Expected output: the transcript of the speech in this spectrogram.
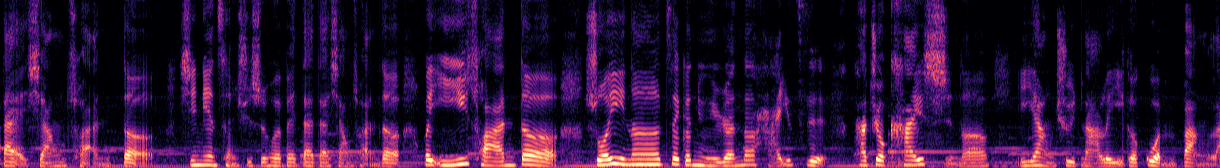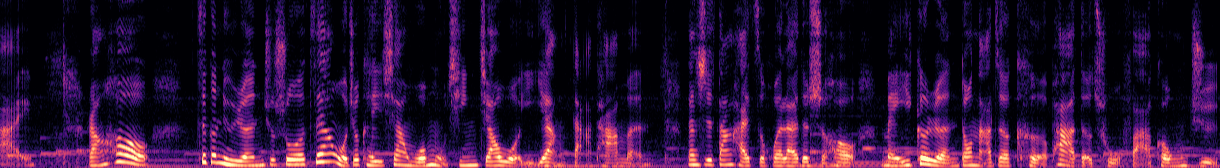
代相传的，信念程序是会被代代相传的，会遗传的。所以呢，这个女人的孩子，她就开始呢，一样去拿了一个棍棒来，然后。这个女人就说：“这样我就可以像我母亲教我一样打他们。但是当孩子回来的时候，每一个人都拿着可怕的处罚工具。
